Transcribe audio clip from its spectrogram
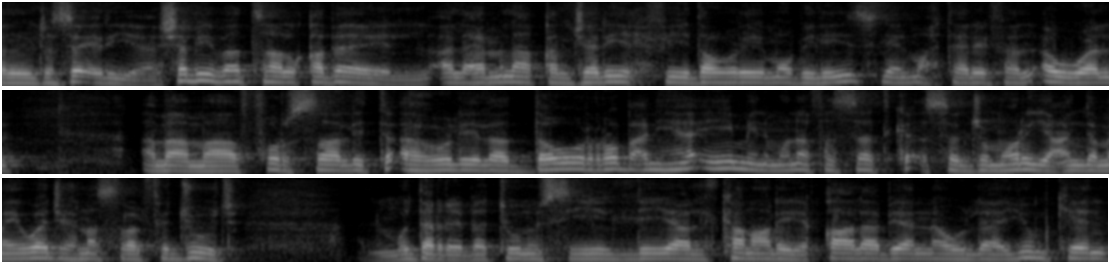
الجزائرية. شبيبة القبائل العملاق الجريح في دور موبيليز للمحترف الأول. أمام فرصة للتأهل إلى الدور ربع نهائي من منافسات كأس الجمهورية عندما يواجه نصر الفجوج. المدرب التونسي للكناري قال بأنه لا يمكن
